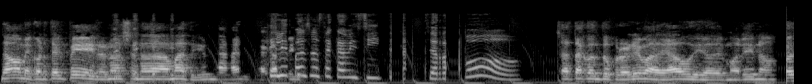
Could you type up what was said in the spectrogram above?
No, me corté el pelo, no, yo no daba más, tenía una alta ¿Qué le pasó a esa cabecita? ¿Se raspó? Ya está con tu problema de audio de Moreno. Yo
